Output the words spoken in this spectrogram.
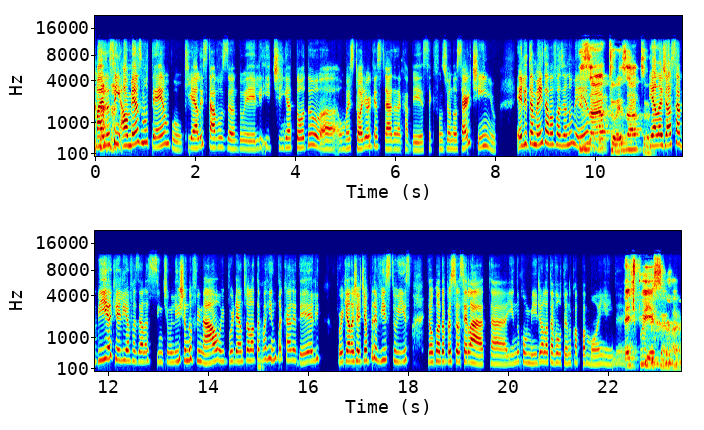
Mas assim, ao mesmo tempo que ela estava usando ele e tinha toda ah, uma história orquestrada na cabeça que funcionou certinho, ele também estava fazendo o mesmo. Exato, exato. E ela já sabia que ele ia fazer ela se sentir um lixo no final, e por dentro ela estava rindo da cara dele, porque ela já tinha previsto isso. Então, quando a pessoa, sei lá, tá indo com milho, ela tá voltando com a pamonha ainda. É tipo isso, exato.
